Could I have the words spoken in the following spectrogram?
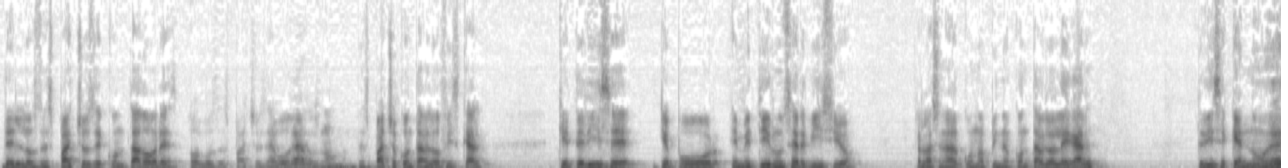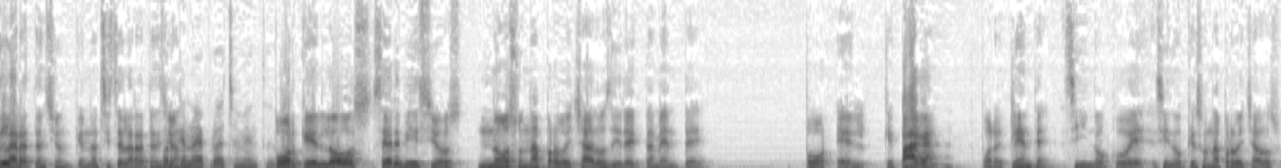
de los despachos de contadores o los despachos de abogados, ¿no? Despacho contable o fiscal, que te dice que por emitir un servicio relacionado con una opinión contable o legal, te dice que no es la retención, que no existe la retención. Porque no hay aprovechamiento. Porque los servicios no son aprovechados directamente por el que paga, por el cliente, sino que, sino que son aprovechados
